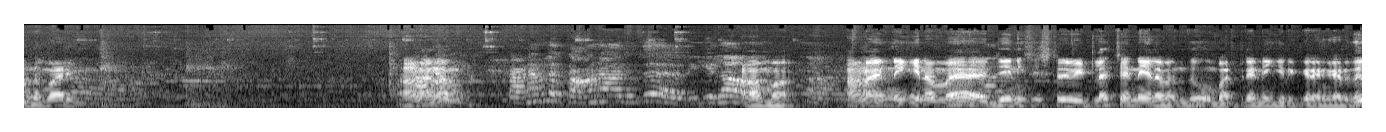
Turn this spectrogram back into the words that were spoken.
அந்த மாதிரி. ஆனா நம்ம கனவுல காணாதது ரியலா ஆமா. ஆனா இன்னைக்கு நம்ம ஜெனி சிஸ்டர் வீட்ல சென்னையில வந்து உன் பர்த்டே அன்னைக்கு இருக்கிறங்கிறது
